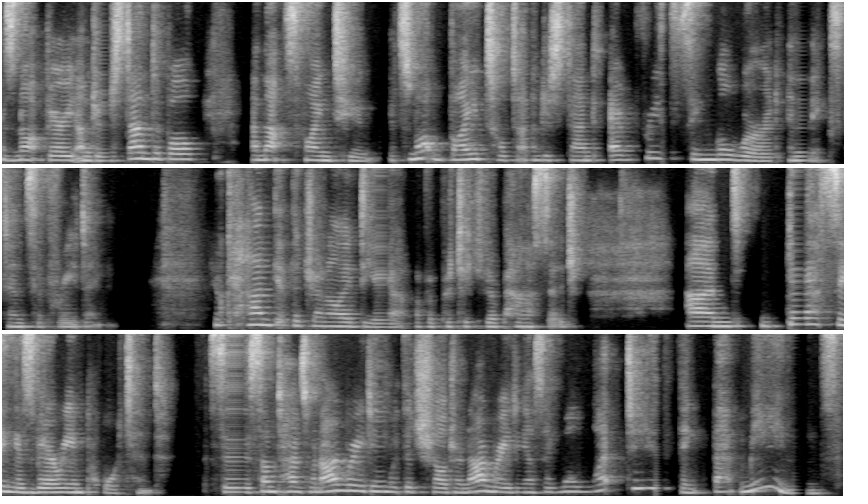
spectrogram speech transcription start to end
is not very understandable, and that's fine too. It's not vital to understand every single word in extensive reading. You can get the general idea of a particular passage, and guessing is very important. So sometimes when I'm reading with the children, I'm reading, I say, Well, what do you think that means?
